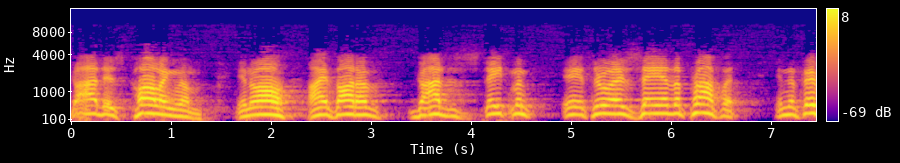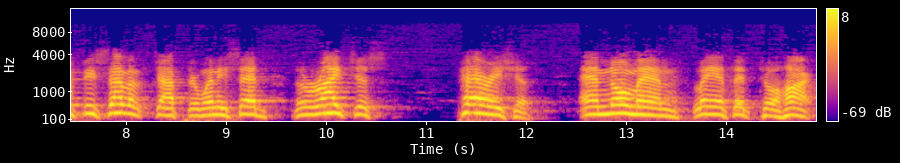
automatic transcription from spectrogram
God is calling them. You know, I thought of God's statement eh, through Isaiah the prophet in the 57th chapter when he said, The righteous perisheth, and no man layeth it to heart.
